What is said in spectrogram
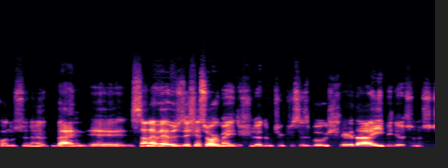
konusunu ben e, sana ve Özdeş'e sormayı düşünüyordum. Çünkü siz bu işleri daha iyi biliyorsunuz.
